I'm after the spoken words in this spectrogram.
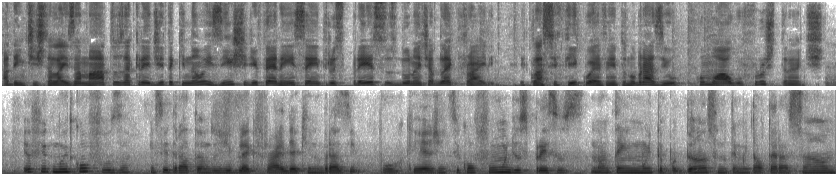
A dentista Laísa Matos acredita que não existe diferença entre os preços durante a Black Friday e classifica o evento no Brasil como algo frustrante. Eu fico muito confusa em se tratando de Black Friday aqui no Brasil, porque a gente se confunde, os preços não tem muita mudança, não tem muita alteração,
